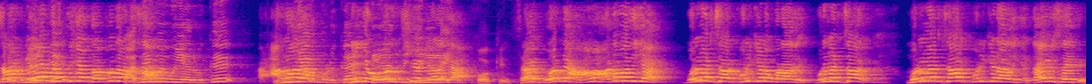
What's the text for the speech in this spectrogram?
sir. பதவி உயர்வுக்கு அதாவது இந்தியா முழுக்க நீங்க ஒரு தேர்வு விஷயம் இல்லை. கேளுங்க. ஓகே சார். சார், ஒண்ணு அவன் அனுமதிங்க. முருகன் சார் குறுக்கிட கூடாது முருகன் சார் முருகன் சார் குறிக்கிடாதீங்க தயவு செய்து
